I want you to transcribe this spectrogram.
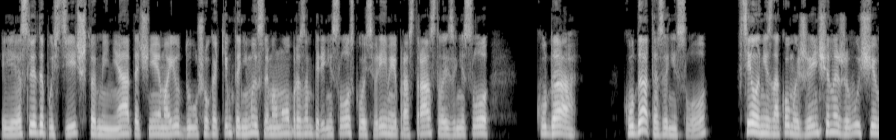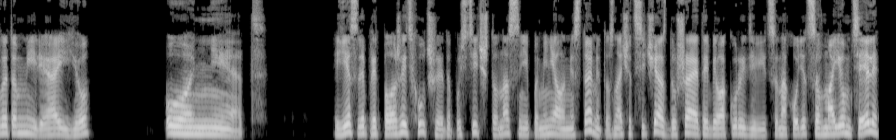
Если допустить, что меня, точнее мою душу, каким-то немыслимым образом перенесло сквозь время и пространство и занесло... Куда? Куда-то занесло, в тело незнакомой женщины, живущей в этом мире, а ее... О, нет. Если предположить худшее и допустить, что нас с ней поменяло местами, то значит сейчас душа этой белокурой девицы находится в моем теле?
